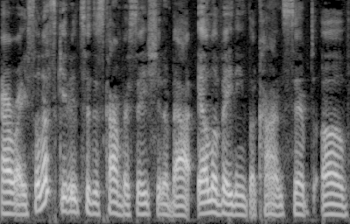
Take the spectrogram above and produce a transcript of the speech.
All right, so let's get into this conversation about elevating the concept of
